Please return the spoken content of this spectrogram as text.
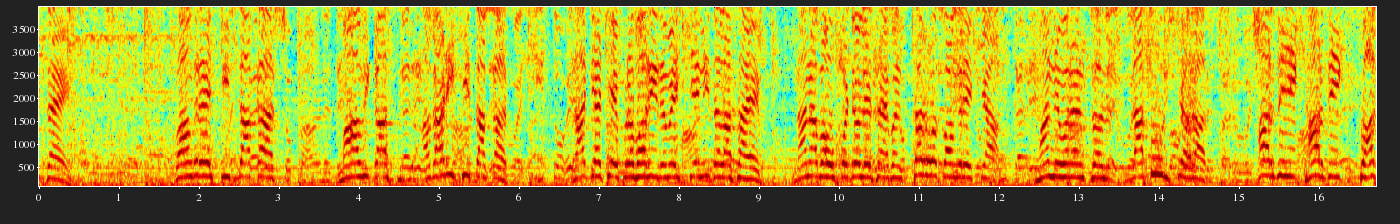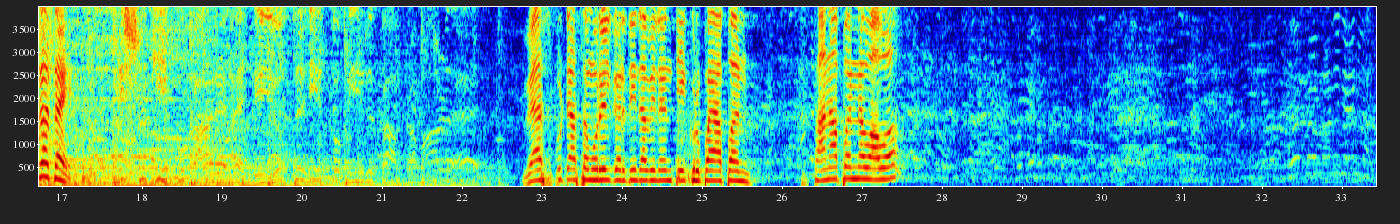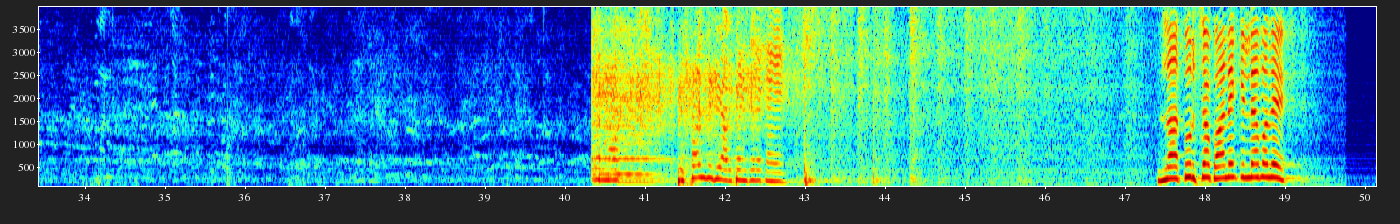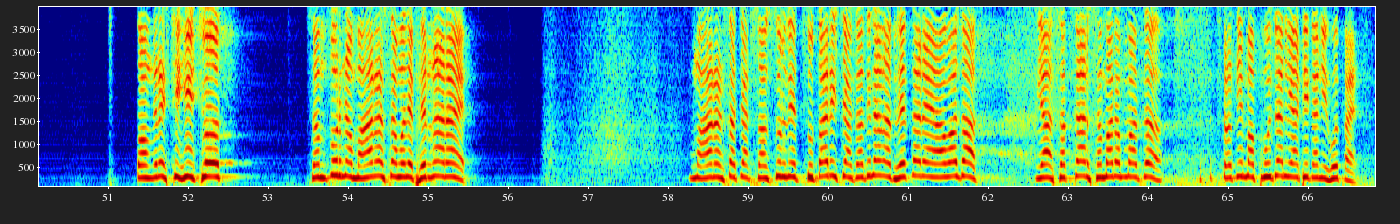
करायचं आहे काँग्रेसची ताकद महाविकास आघाडीची ताकद राज्याचे प्रभारी रमेश चेनीतला साहेब नानाभाऊ पटोले साहेब सर्व काँग्रेसच्या मान्यवरांचं लातूर शहरात हार्दिक हार्दिक स्वागत आहे. व्यासपीठासमोरील गर्दीला विनंती कृपया आपण स्थानापन्न व्हावं. पुष्पांजली अर्पण करत आहे. लातूरच्या बाले किल्ल्यामध्ये काँग्रेसची ही ज्योत संपूर्ण महाराष्ट्रामध्ये फिरणार आहे. महाराष्ट्राच्या संस्कृतीत तुतारीच्या गगनाला भेटणाऱ्या आवाजात या सत्कार समारंभाचं प्रतिमा पूजन या ठिकाणी होत आहे.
